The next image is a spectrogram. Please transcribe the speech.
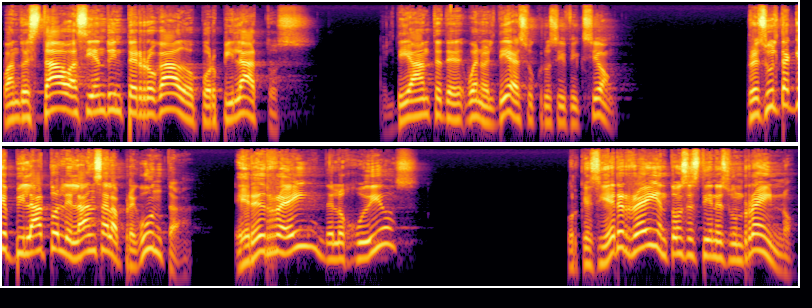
Cuando estaba siendo interrogado por Pilatos, el día antes de, bueno, el día de su crucifixión, resulta que Pilato le lanza la pregunta, ¿eres rey de los judíos? Porque si eres rey, entonces tienes un reino.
